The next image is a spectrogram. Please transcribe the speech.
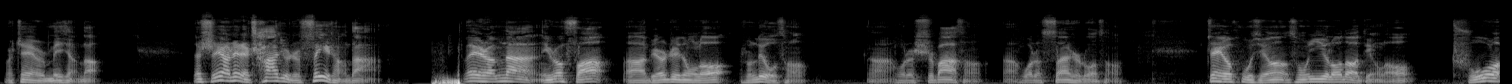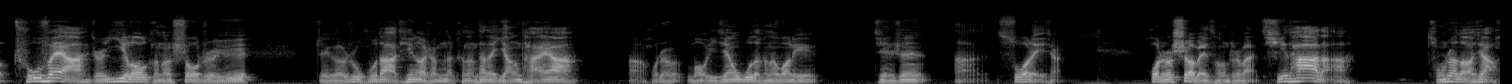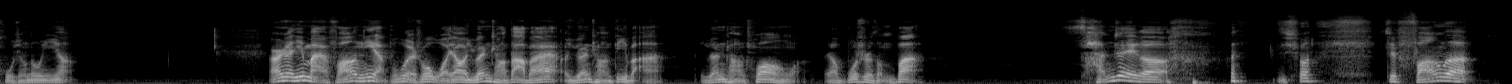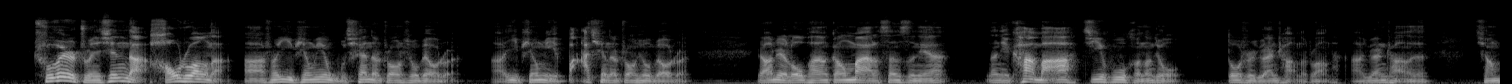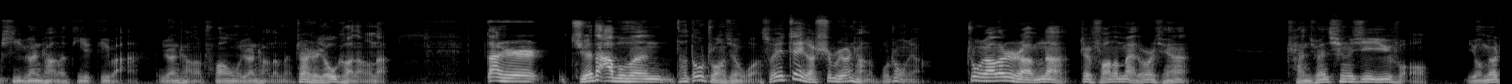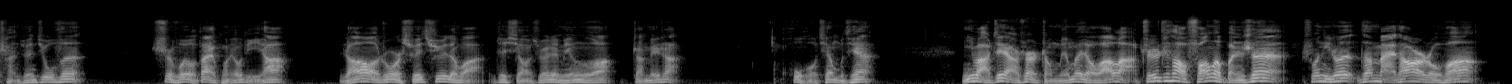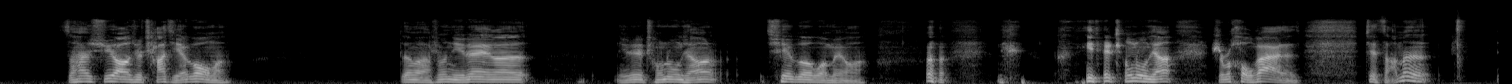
我说这是没想到。但实际上这个差距是非常大的，为什么呢？你说房啊，比如这栋楼说六层，啊，或者十八层啊，或者三十多层，这个户型从一楼到顶楼。除了，除非啊，就是一楼可能受制于这个入户大厅啊什么的，可能它的阳台呀，啊或者某一间屋子可能往里进深啊缩了一下，或者说设备层之外，其他的啊，从上到下户型都一样。而且你买房你也不会说我要原厂大白、原厂地板、原厂窗户，要不是怎么办？咱这个，你说。这房子，除非是准新的豪装的啊，说一平米五千的装修标准啊，一平米八千的装修标准，然后这楼盘刚卖了三四年，那你看吧啊，几乎可能就都是原厂的状态啊，原厂的墙皮、原厂的地地板、原厂的窗户、原厂的门，这是有可能的。但是绝大部分它都装修过，所以这个是不是原厂的不重要，重要的是什么呢？这房子卖多少钱？产权清晰与否，有没有产权纠纷，是否有贷款有抵押，然后如果学区的话，这小学这名额占没占，户口迁不迁，你把这点事儿整明白就完了。至于这套房子本身，说你说咱买套二手房，咱还需要去查结构吗？对吧？说你这个，你这承重墙切割过没有啊？你。你这承重墙是不是后盖的？这咱们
